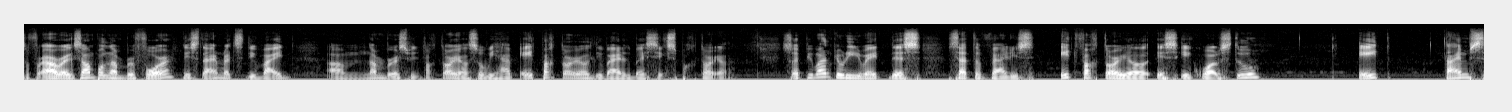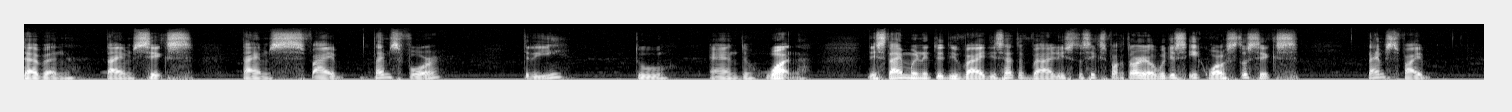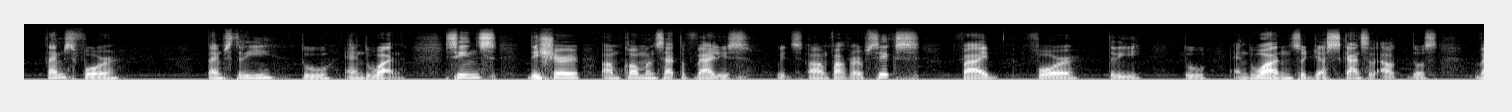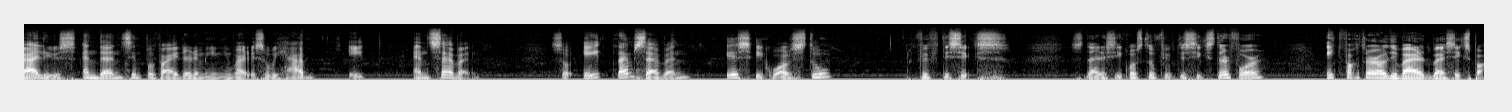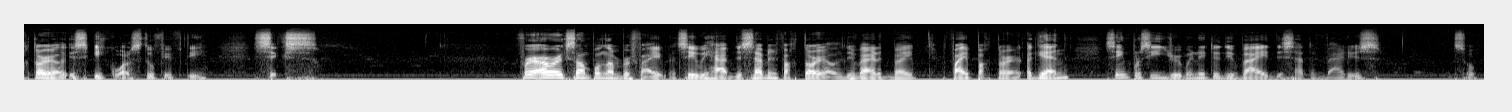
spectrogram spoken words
So for our example number 4, this time let's divide um, numbers with factorial. So we have 8 factorial divided by 6 factorial. So if you want to rewrite this set of values, 8 factorial is equals to 8 times 7 times 6 times 5 times 4, 3, 2, and 1. This time, we need to divide the set of values to 6 factorial, which is equals to 6 times 5 times 4 times 3, 2, and 1. Since they share um, common set of values with um, factor of 6, 5, 4, 3, 2, and 1. So just cancel out those values and then simplify the remaining values. So we have 8 and 7. So 8 times 7 is equals to 56. So that is equals to 56. Therefore, 8 factorial divided by 6 factorial is equals to 56. For our example number 5, let's say we have the 7 factorial divided by 5 factorial. Again, same procedure, we need to divide the set of values. So,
